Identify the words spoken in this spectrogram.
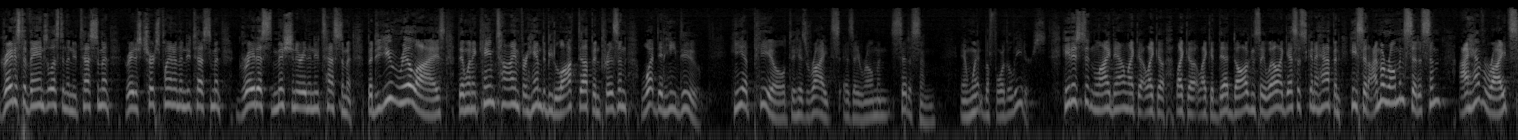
Greatest evangelist in the New Testament, greatest church planter in the New Testament, greatest missionary in the New Testament. But do you realize that when it came time for him to be locked up in prison, what did he do? He appealed to his rights as a Roman citizen and went before the leaders. He just didn't lie down like a, like a, like a, like a dead dog and say, Well, I guess it's going to happen. He said, I'm a Roman citizen. I have rights.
